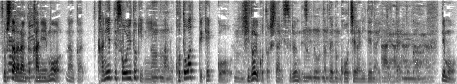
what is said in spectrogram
そしたらなんかカニエもなんかカニエってそういう時に、うんうん。あの断って結構ひどいことしたりするんですけど、うんうんうんうん。例えばこちらに出ないって言ったりとか。はいはいはいはい。でも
